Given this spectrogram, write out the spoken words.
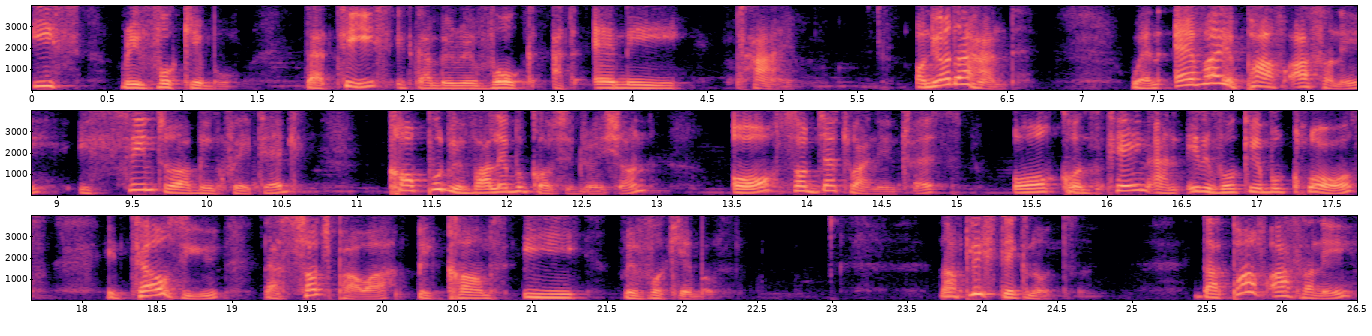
is revocable. That is, it can be revoked at any time. On the other hand, whenever a power of attorney is seen to have been created, coupled with valuable consideration, or subject to an interest, or contain an irrevocable clause, it tells you that such power becomes irrevocable. Now, please take note that power of attorney,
